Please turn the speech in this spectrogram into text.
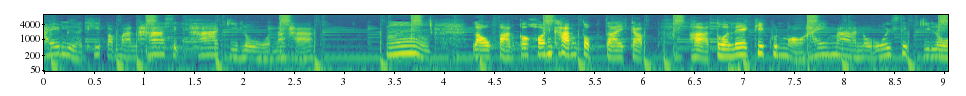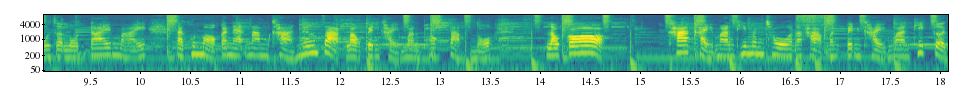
ให้เหลือที่ประมาณ 55 กิโลนะคะ อืมเราฟังก็ค่อนข้างตกใจกับตัวเลขที่คุณหมอให้มาเนอะโอ้ย10กิโลจะลดได้ไหม แต่คุณหมอก็แนะนำค่ะ เนื่องจากเราเป็นไขมันพอกตับเนอะแล้วก็ค่าไขมันที่มันโชว์นะคะ มันเป็นไขมันที่เกิด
